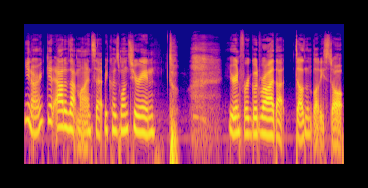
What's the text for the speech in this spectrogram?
you know, get out of that mindset because once you're in, you're in for a good ride that doesn't bloody stop.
